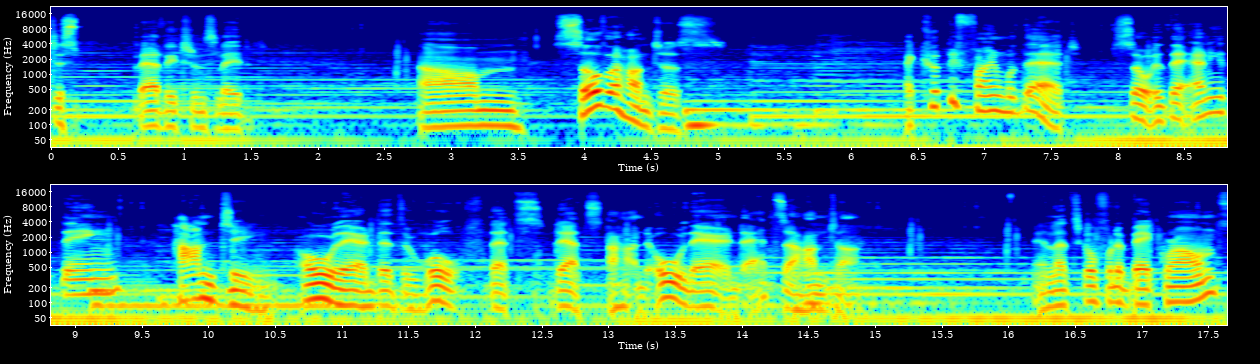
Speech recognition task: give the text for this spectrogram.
just badly translated. Um, Silver Hunters. I could be fine with that. So, is there anything hunting? Oh, there, there's a wolf. That's that's a hunter. Oh, there, that's a hunter. And let's go for the backgrounds.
